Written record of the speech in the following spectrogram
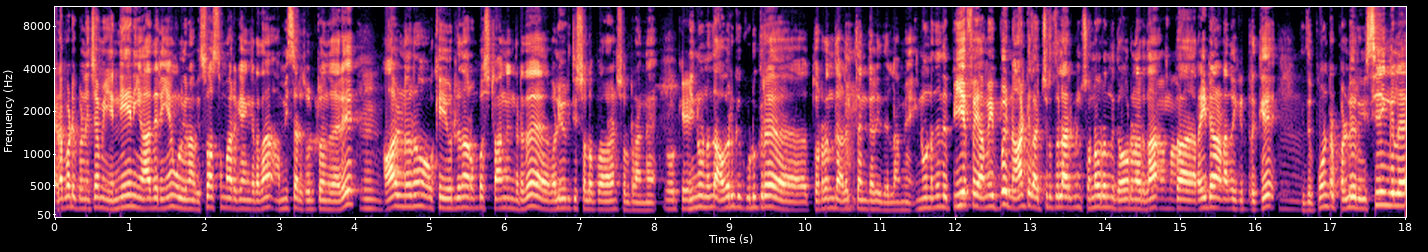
எடப்பாடி பழனிசாமி என்னையே நீங்க ஆதரிங்க உங்களுக்கு நான் விசுவாசமா இருக்கேங்கிறதா அமித்ஷா சொல்லிட்டு வந்தாரு. ஆளுநரும் ஓகே இவரு தான் ரொம்ப ஸ்ட்ராங்குங்கிறத வலியுறுத்தி சொல்ல போறாருன்னு சொல்றாங்க இன்னொன்னு வந்து அவருக்கு கொடுக்குற தொடர்ந்து அழுத்தங்கள் இது எல்லாமே இன்னொன்னு வந்து இந்த பிஎஃப்ஐ அமைப்பு நாட்டுக்கு அச்சுறுத்தலா இருக்குன்னு சொன்னவர் வந்து கவர்னர் தான். இப்ப ரைடா நடந்துகிட்டு இருக்கு. இது போன்ற பல்வேறு விஷயங்களை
